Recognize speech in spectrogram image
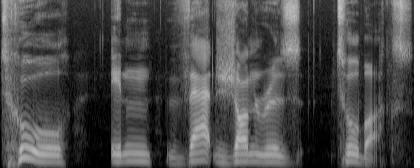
tool in that genre's toolbox,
